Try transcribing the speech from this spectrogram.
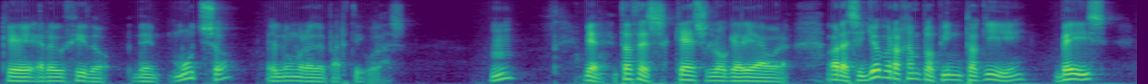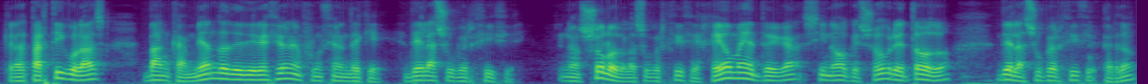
que he reducido de mucho el número de partículas. Bien, entonces, ¿qué es lo que haría ahora? Ahora, si yo, por ejemplo, pinto aquí, veis que las partículas van cambiando de dirección en función de qué? De la superficie no solo de la superficie geométrica, sino que sobre todo de la superficie, perdón,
